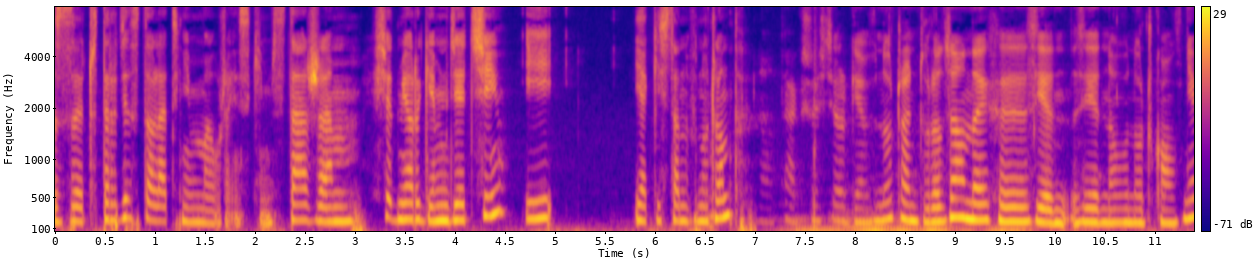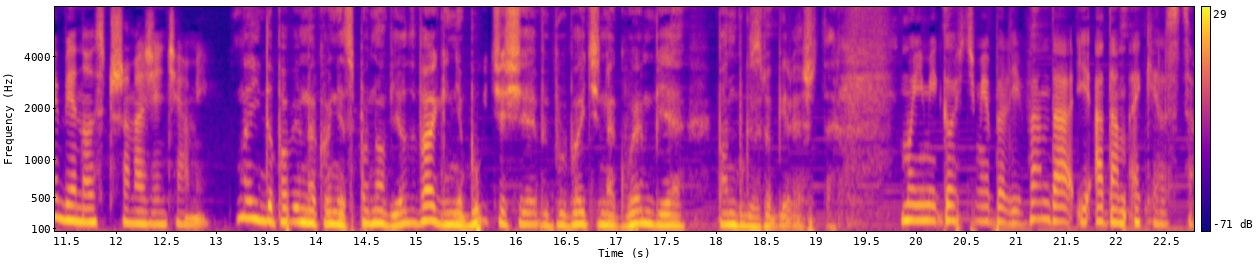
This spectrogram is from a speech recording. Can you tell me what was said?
z 40-letnim małżeńskim stażem, siedmiorgiem dzieci i jaki stan wnucząt? No, tak, sześciorgiem wnucząt urodzonych, y, z, jed, z jedną wnuczką w niebie, no z trzema zięciami. No i dopowiem na koniec panowie odwagi, nie bójcie się, wypływajcie na głębie, Pan Bóg zrobi resztę. Moimi gośćmi byli Wanda i Adam Ekielscy.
